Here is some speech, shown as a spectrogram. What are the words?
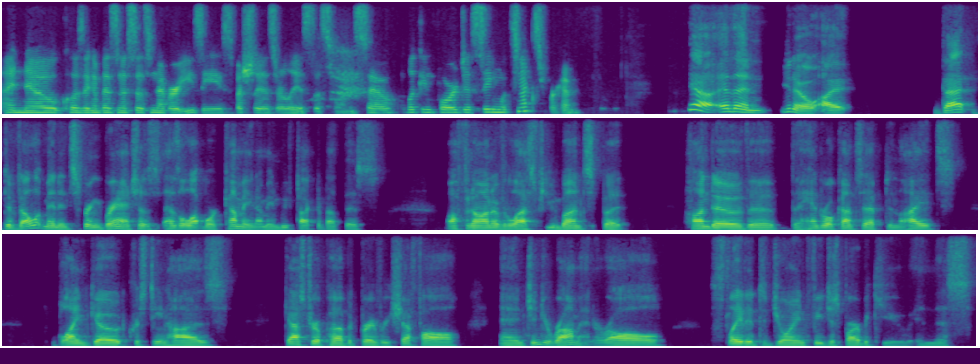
I know closing a business is never easy, especially as early as this one. So looking forward to seeing what's next for him. Yeah, and then you know I that development in Spring Branch has has a lot more coming. I mean, we've talked about this off and on over the last few months, but Hando, the the hand roll concept in the Heights, Blind Goat, Christine Hà's, Gastropub at Bravery Chef Hall, and Ginger Ramen are all slated to join Feges Barbecue in this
